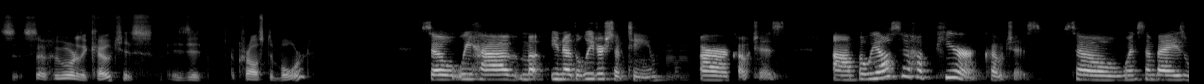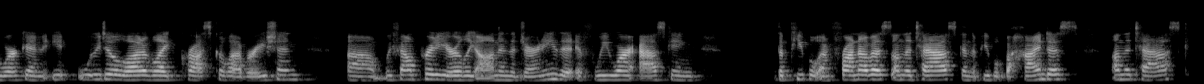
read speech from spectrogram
So, so who are the coaches? Is it across the board? So we have, you know, the leadership team mm-hmm. are our coaches, um, but we also have peer coaches. So when somebody's working, we do a lot of like cross collaboration um, we found pretty early on in the journey that if we weren't asking the people in front of us on the task and the people behind us on the task,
